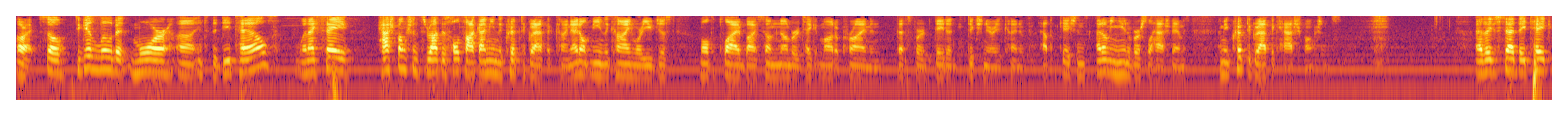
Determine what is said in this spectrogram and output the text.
All right, so to get a little bit more uh, into the details, when I say hash functions throughout this whole talk, I mean the cryptographic kind. I don't mean the kind where you just multiply by some number, take it mod a prime, and that's for data dictionary kind of applications. I don't mean universal hash families. I mean cryptographic hash functions. As I just said, they take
